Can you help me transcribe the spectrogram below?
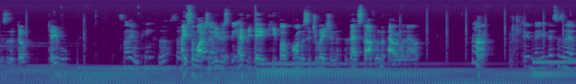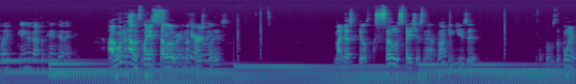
This is a dope table. It's not even pink though. So I used to watch the news every day to keep up on the situation. That stopped when the power went out. Huh. Dude, maybe this is a like game about the pandemic. I wonder how the She's, like, fell over in the first place. My desk feels so spacious now. Not like you use it. Like, What was the point?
